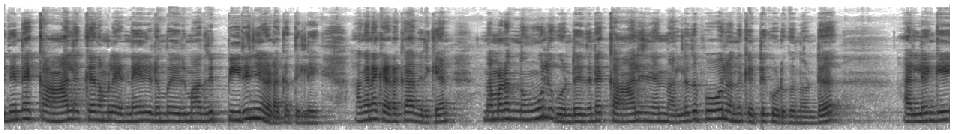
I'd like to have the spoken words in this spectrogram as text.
ഇതിന്റെ കാലൊക്കെ നമ്മൾ എണ്ണയിൽ ഇടുമ്പോൾ ഒരുമാതിരി പിരിഞ്ഞ് കിടക്കത്തില്ലേ? അങ്ങനെ കിടക്കാതിരിക്കാൻ നമ്മുടെ നൂൽ കൊണ്ട് ഇതിന്റെ കാൽ ഞാൻ നല്ലതുപോലെ ഒന്ന് കെട്ടിക്കൊടുക്കുന്നുണ്ട് അല്ലെങ്കിൽ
